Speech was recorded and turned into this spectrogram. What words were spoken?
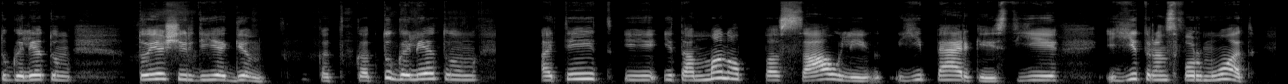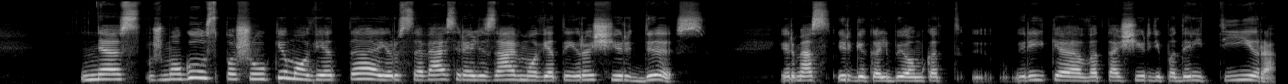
tu galėtum toje širdyje gimt, kad, kad tu galėtum ateit į, į tą mano pasaulį, jį perkeist, jį, jį transformuot. Nes žmogaus pašaukimo vieta ir savęs realizavimo vieta yra širdis. Ir mes irgi kalbėjom, kad reikia va tą širdį padaryti tyrą,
